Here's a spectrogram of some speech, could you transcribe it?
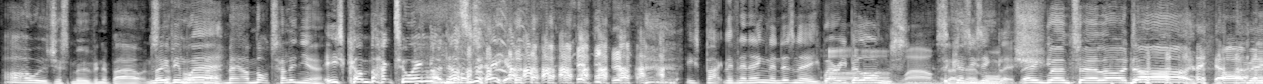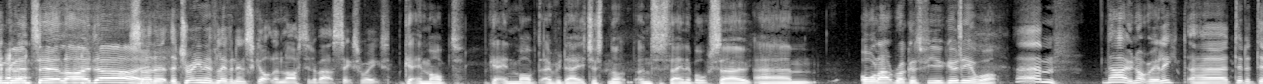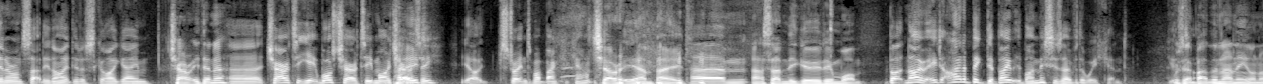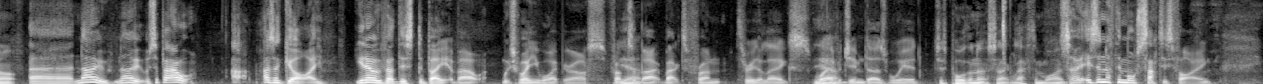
Oh, we were just moving about and Moving stuff like where? that. Mate, I'm not telling you. He's come back to England, hasn't he? he's back living in England, isn't he? Where he Oh, belongs. wow. Say Because no he's more. English. England till I die. I'm England till I die. So the, the dream of living in Scotland lasted about six weeks. getting mobbed, getting mobbed every day. It's just not unsustainable. So, um, all out ruggers for you, Goody, or what? Um, no, not really. Uh, did a dinner on Saturday night. Did a Sky game. Charity dinner, Uh, charity. Yeah, it was charity. My Paid? charity. Yeah, straight into my bank account. charity and paid. Um, That's Andy Good in one. but no, it, I had a big debate with my missus over the weekend. Was it about the nanny or not? Uh, no, no, it was about uh, as a guy. You know, we've had this debate about which way you wipe your ass, front to back, back to front, through the legs, Yeah. whatever Jim does, weird. Just pull the nutsack left and right. So is there nothing more satisfying?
